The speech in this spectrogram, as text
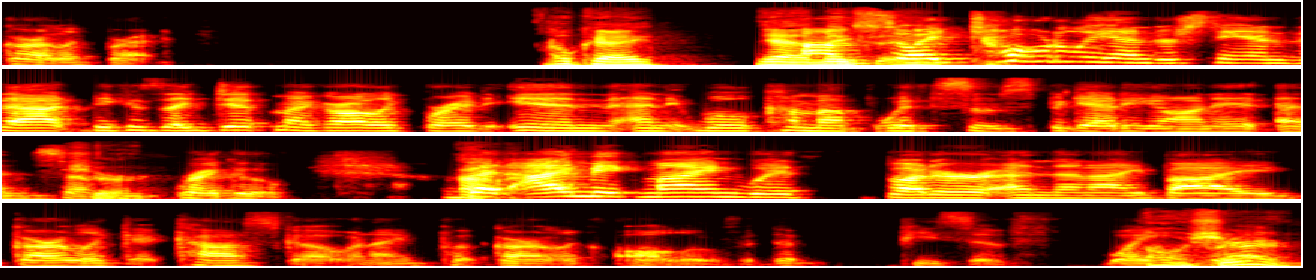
garlic bread. okay. Yeah. Um, so I totally understand that because I dip my garlic bread in and it will come up with some spaghetti on it and some Sure. ragu. But I make mine with butter and then I buy garlic at Costco and I put garlic all over the piece of white Oh, bread. sure.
